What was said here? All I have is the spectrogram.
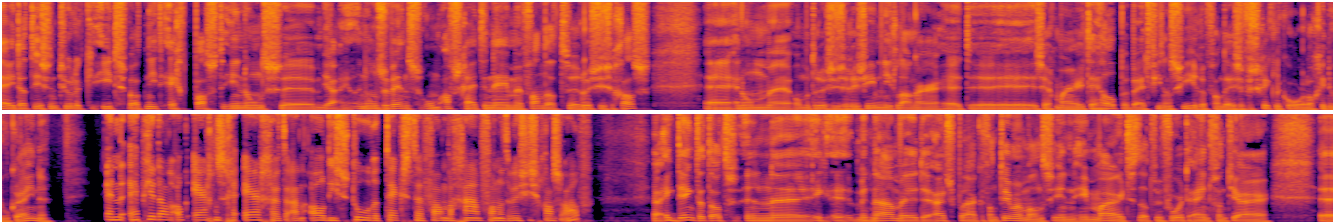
Nee, dat is natuurlijk iets wat niet echt past in, ons, uh, ja, in onze wens om afscheid te nemen van dat uh, Russische gas. Uh, en om, om het Russische regime niet langer te, zeg maar, te helpen bij het financieren van deze verschrikkelijke oorlog in de Oekraïne. En heb je dan ook ergens geërgerd aan al die stoere teksten van we gaan van het Russisch gas af? Ja, ik denk dat dat een, uh, ik, uh, met name de uitspraken van Timmermans in, in maart, dat we voor het eind van het jaar uh,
